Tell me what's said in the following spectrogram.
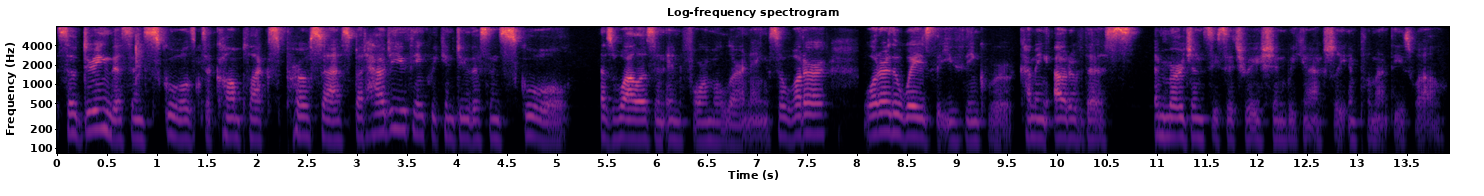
So, doing this in schools, it's a complex process, but how do you think we can do this in school as well as in informal learning? So, what are what are the ways that you think we're coming out of this emergency situation we can actually implement these well?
